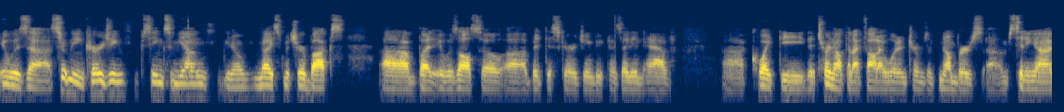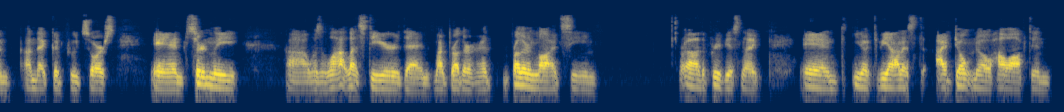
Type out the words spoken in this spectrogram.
it was uh, certainly encouraging seeing some young, you know, nice mature bucks. Uh, but it was also uh, a bit discouraging because I didn't have uh, quite the the turnout that I thought I would in terms of numbers, um, sitting on on that good food source, and certainly uh, was a lot less deer than my brother brother-in-law had seen uh, the previous night. And you know, to be honest, I don't know how often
